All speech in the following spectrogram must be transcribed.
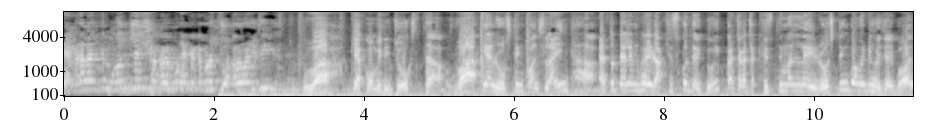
ক্যামেরাম্যানকে মনে হচ্ছে সেটার উপরে একটা একটা করে চটার বাড়ি দিই वाह क्या कॉमेडी जोक्स था वाह क्या रोस्टिंग पंच लाइन था এত ট্যালেন্ট ভাই রাখিস কো দেখ তুই কাঁচা কাঁচা খিস্তি মারলে রোস্টিং কমেডি হয়ে যায় বল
